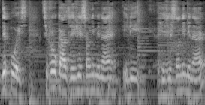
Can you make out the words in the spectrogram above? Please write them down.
Depois, se for o caso de rejeição liminar, ele rejeição liminar,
